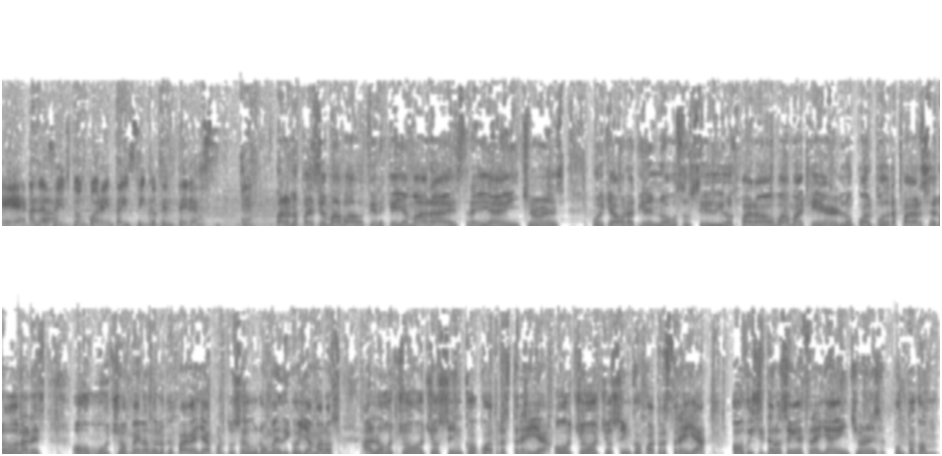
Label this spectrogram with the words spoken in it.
Epa. A las 6 con 45 te enteras. Para los precios más bajos tienes que llamar a Estrella Insurance porque ahora tienen nuevos subsidios para Obamacare, lo cual podrás pagar cero dólares o mucho menos de lo que pagas ya por tu seguro médico. Llámalos al 8854 Estrella, 8854 Estrella o visítalos en estrellainsurance.com.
